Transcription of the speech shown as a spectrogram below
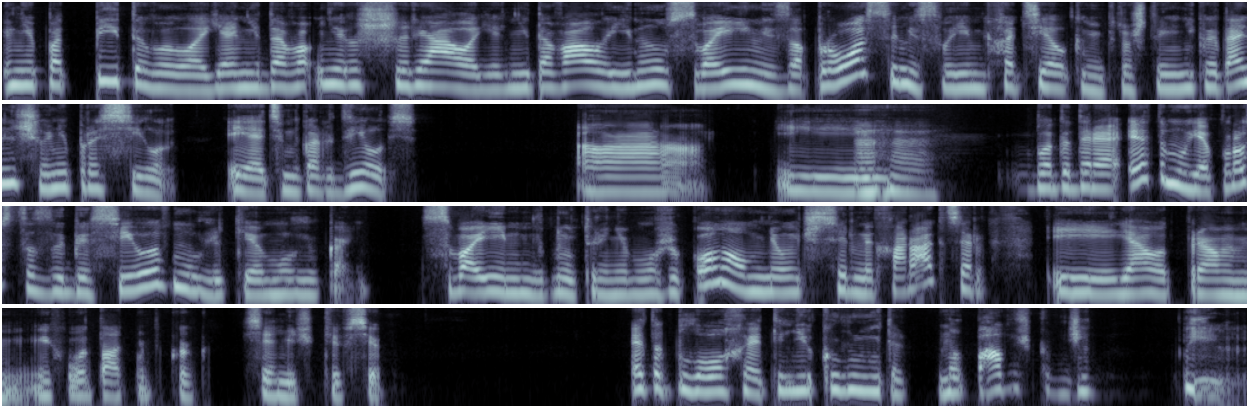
не подпитывала, я не, дава- не расширяла, я не давала ему своими запросами, своими хотелками, потому что я никогда ничего не просила. И я этим гордилась. А, и Мгм. благодаря этому я просто загасила в мужике мужика своим внутренним мужиком, а у меня очень сильный характер, и я вот прям их вот так вот, как семечки все. Это плохо, это не круто, но бабушка мне...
